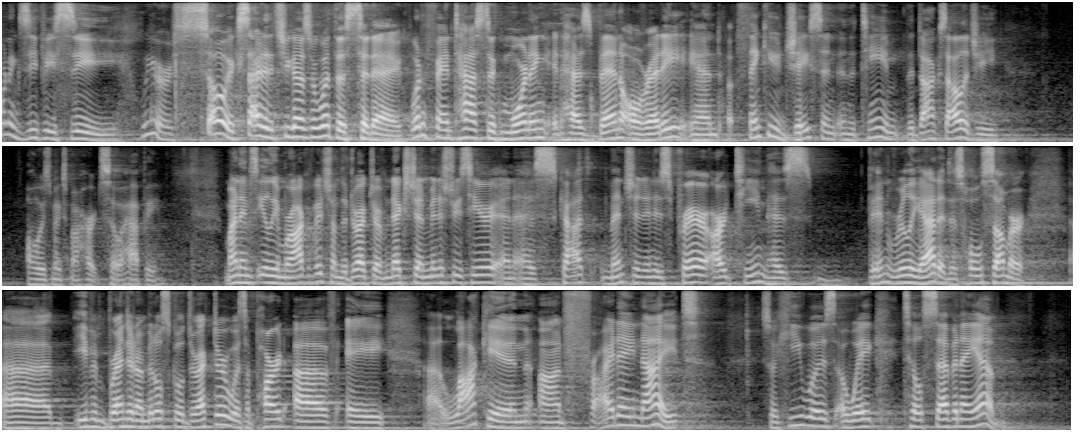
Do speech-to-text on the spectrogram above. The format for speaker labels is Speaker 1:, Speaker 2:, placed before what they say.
Speaker 1: Morning, ZPC. We are so excited that you guys are with us today. What a fantastic morning it has been already. And thank you, Jason and the team. The doxology always makes my heart so happy. My name is Ilya Marakovich. I'm the director of Next Gen Ministries here. And as Scott mentioned in his prayer, our team has been really at it this whole summer. Uh, even Brendan, our middle school director, was a part of a uh, lock in on Friday night so he was awake till 7 a.m.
